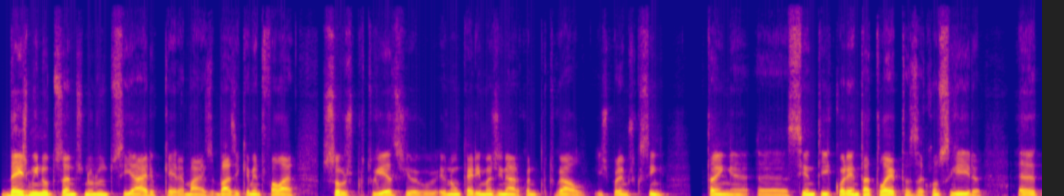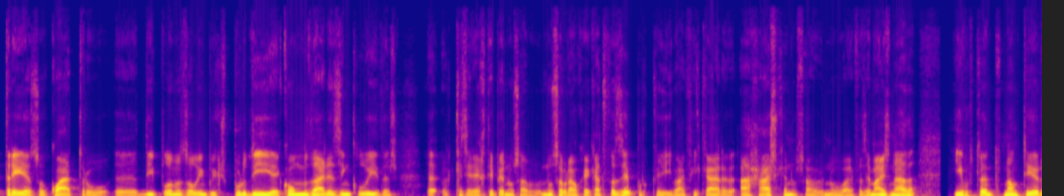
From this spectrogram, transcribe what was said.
10 minutos antes no noticiário, que era mais basicamente falar sobre os portugueses. Eu, eu não quero imaginar quando Portugal, e esperemos que sim, tenha uh, 140 atletas a conseguir uh, 3 ou 4 uh, diplomas olímpicos por dia com medalhas incluídas, uh, quer dizer, a RTP não, sabe, não saberá o que é que há de fazer, porque aí vai ficar à rasca, não, sabe, não vai fazer mais nada, e portanto não ter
